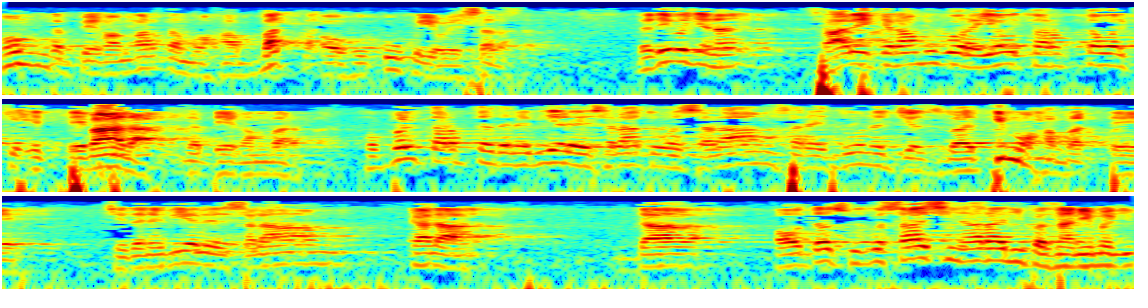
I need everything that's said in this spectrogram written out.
هم د پیغمبر د محبت او حقوق یو سره د دې وجنه صحابه کرامو ګور یو طرف ته ورکه اتباع ده د پیغمبر خو بل طرف ته د نبی علیہ الصلوۃ والسلام سره دونه جذباتي محبت ته چې د نبی علیہ السلام کلا دا او د صبح ساسي ناراضي پزانی مګي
